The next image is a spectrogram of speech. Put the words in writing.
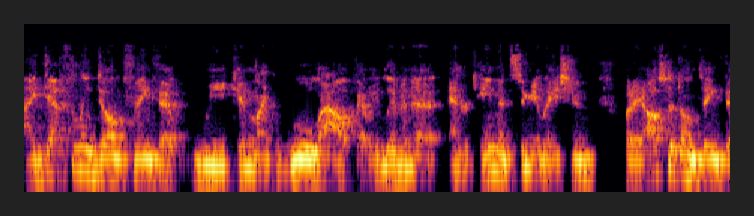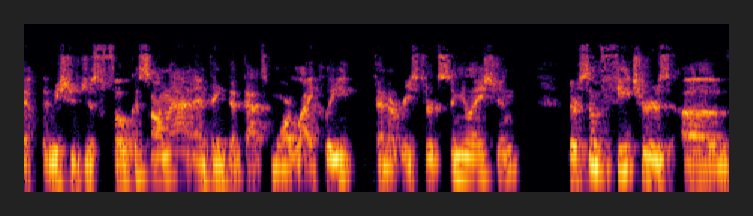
I definitely don't think that we can like rule out that we live in an entertainment simulation, but I also don't think that we should just focus on that and think that that's more likely than a research simulation. There are some features of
